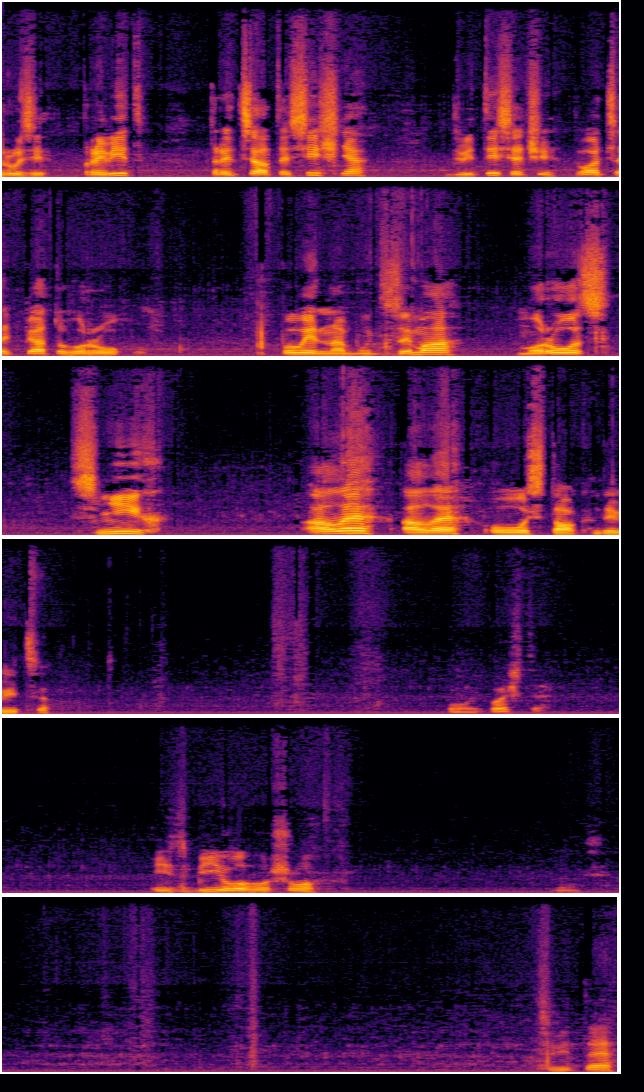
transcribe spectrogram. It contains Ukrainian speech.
Друзі, привіт! 30 січня 2025 року. Повинна бути зима, мороз, сніг. Але, але ось так, дивіться. Ой, бачите? Із білого що? Цвіте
